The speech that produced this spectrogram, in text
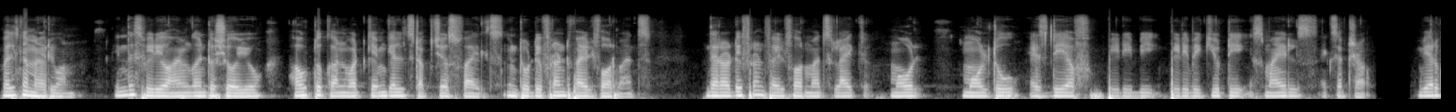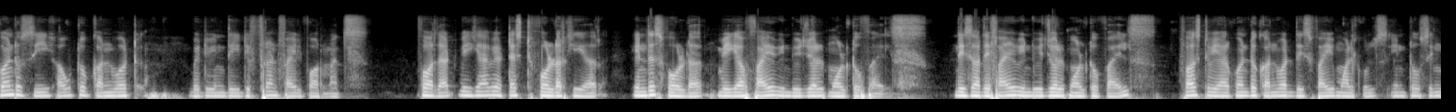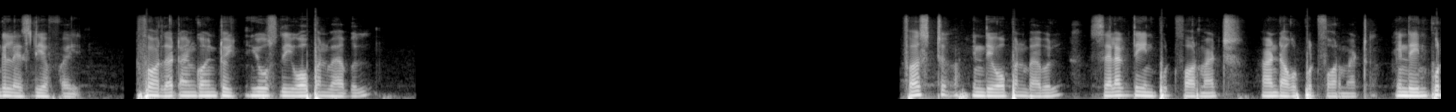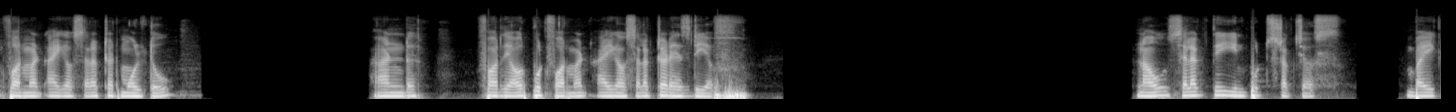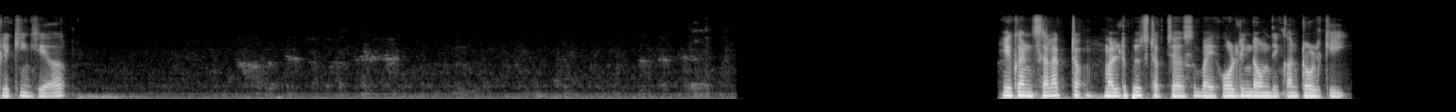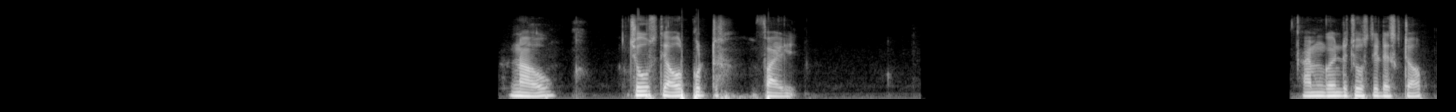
Welcome everyone. In this video I am going to show you how to convert chemical structures files into different file formats. There are different file formats like mol, mol2, SDF, PDB, PDBQT, smiles, etc. We are going to see how to convert between the different file formats. For that we have a test folder here. In this folder we have 5 individual mol2 files. These are the 5 individual mol2 files. First we are going to convert these 5 molecules into single SDF file. For that I'm going to use the Open Babel. First in the Open Babel select the input format and output format. In the input format I have selected mol2 and for the output format I have selected SDF. Now select the input structures by clicking here You can select multiple structures by holding down the control key. Now choose the output file. I'm going to choose the desktop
